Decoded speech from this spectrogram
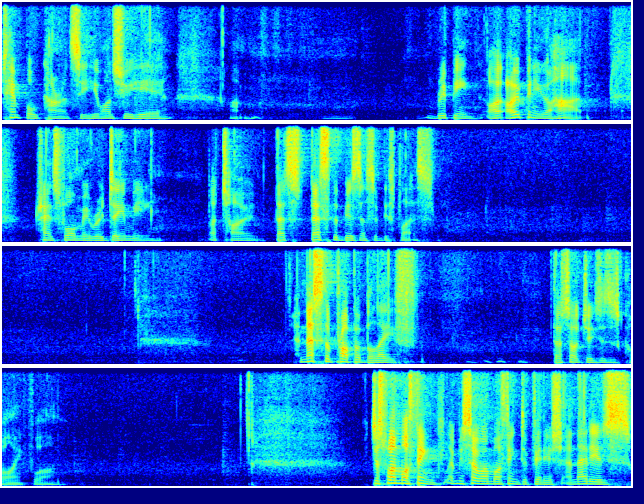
temple currency. He wants you here um, ripping, opening your heart, transforming, redeeming, atone. That's, that's the business of this place. And that's the proper belief. That's what Jesus is calling for. Just one more thing. Let me say one more thing to finish, and that is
